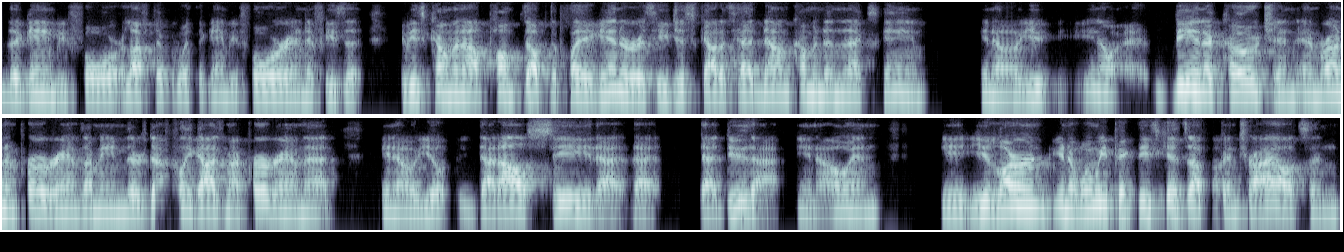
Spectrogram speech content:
the game before, left it with the game before, and if he's a, if he's coming out pumped up to play again, or is he just got his head down coming to the next game? you know, you you know, being a coach and, and running programs, I mean, there's definitely guys in my program that, you know, you'll that I'll see that that that do that, you know, and you, you learn, you know, when we pick these kids up in tryouts and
